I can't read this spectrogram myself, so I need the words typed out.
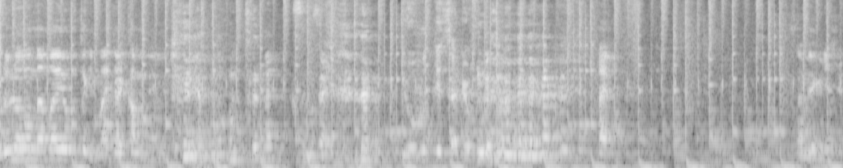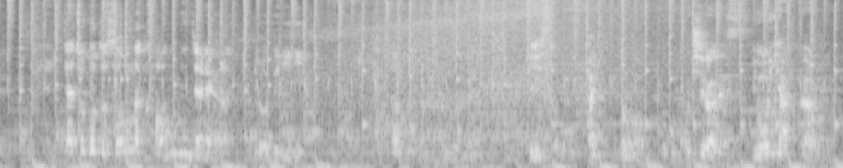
俺の名前呼ぶとき毎回噛むのやめて。いやもう本当になんかすいません。両方って言ってた両方 はい320板チョコとそんな変わんねえんじゃねえかな量的に多分いいっすか？はいどうぞ。僕こちらです。400カロリー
